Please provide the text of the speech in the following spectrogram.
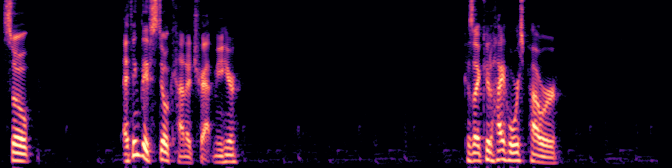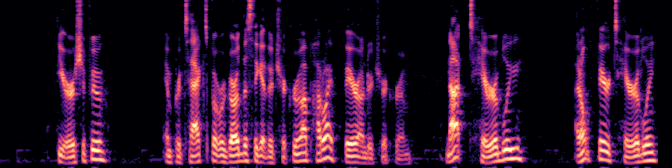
So, I think they've still kind of trapped me here. Because I could high horsepower the Urshifu and protect, but regardless, they get their Trick Room up. How do I fare under Trick Room? Not terribly. I don't fare terribly.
